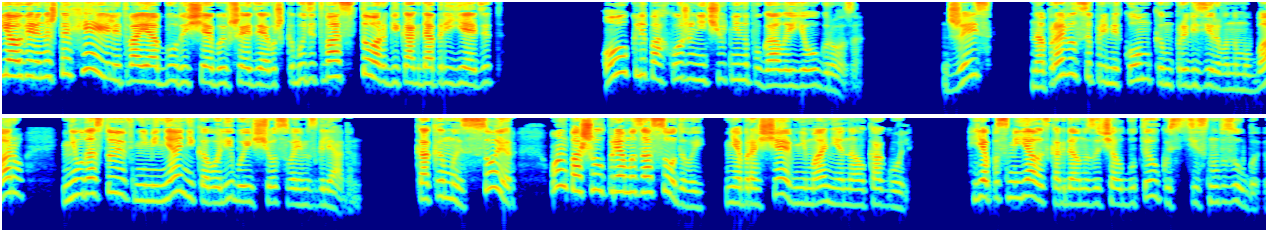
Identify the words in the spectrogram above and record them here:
Я уверена, что Хейли, твоя будущая бывшая девушка, будет в восторге, когда приедет». Оукли, похоже, ничуть не напугала ее угроза. Джейс направился прямиком к импровизированному бару, не удостоив ни меня, ни кого-либо еще своим взглядом. Как и мы с Сойер, он пошел прямо за содовой, не обращая внимания на алкоголь. Я посмеялась, когда он изучал бутылку, стиснув зубы.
